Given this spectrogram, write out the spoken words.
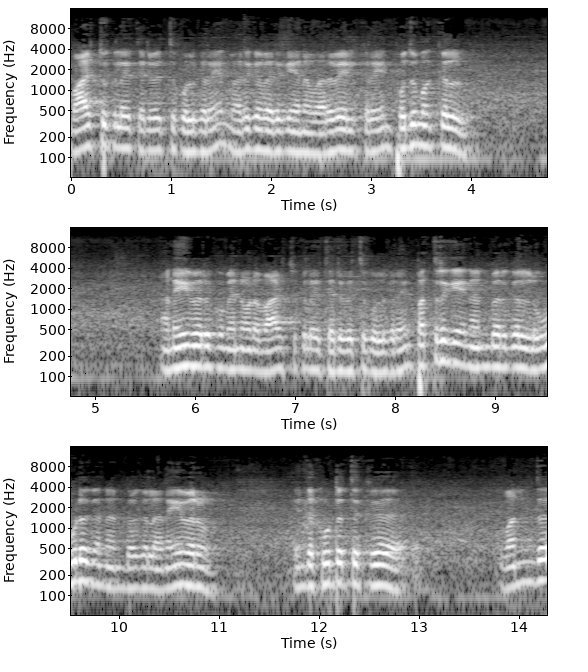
வாழ்த்துக்களை தெரிவித்துக் கொள்கிறேன் வருக வருக என வரவேற்கிறேன். பொதுமக்கள் அனைவருக்கும் என்னோட வாழ்த்துக்களை தெரிவித்துக் கொள்கிறேன். பத்திரிகை நண்பர்கள் ஊடக நண்பர்கள் அனைவரும் இந்த கூட்டத்துக்கு வந்து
